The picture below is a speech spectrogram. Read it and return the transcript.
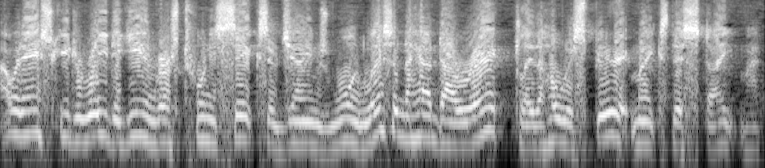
I would ask you to read again verse 26 of James 1. Listen to how directly the Holy Spirit makes this statement.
